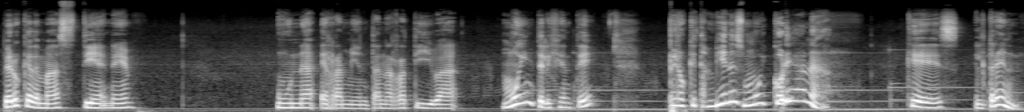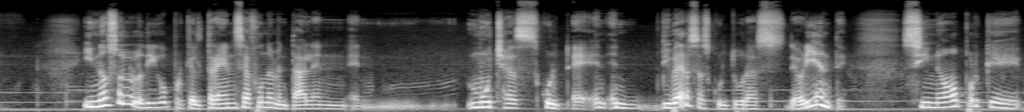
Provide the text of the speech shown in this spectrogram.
pero que además tiene una herramienta narrativa muy inteligente, pero que también es muy coreana, que es el tren. Y no solo lo digo porque el tren sea fundamental en, muchas, eh, en, diversas culturas de Oriente, sino porque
